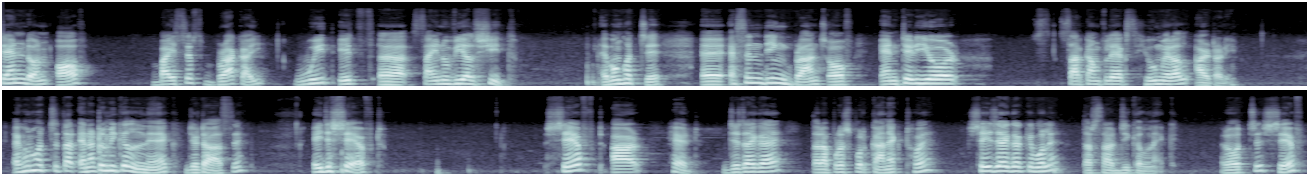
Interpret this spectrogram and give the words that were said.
tendon of biceps brachii with its synovial sheath এবং হচ্ছে ascending branch of anterior circumflex humeral artery এখন হচ্ছে তার অ্যানাটমিক্যাল নেক যেটা আছে, এই যে শেফট শেফট আর হেড যে জায়গায় তারা পরস্পর কানেক্ট হয়, সেই জায়গাকে বলে তার সার্জিক্যাল নেক এটা হচ্ছে শেফট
